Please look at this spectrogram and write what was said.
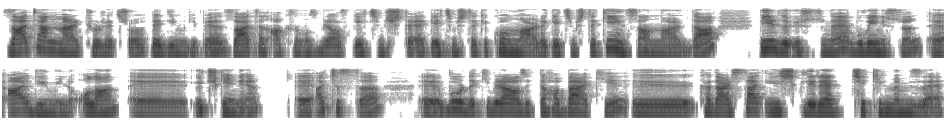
Zaten Merkür Retro dediğim gibi zaten aklımız biraz geçmişte, geçmişteki konularda, geçmişteki insanlarda bir de üstüne bu Venüs'ün e, ay düğümüyle olan e, üçgeni, e, açısı e, buradaki birazcık daha belki e, kadersel ilişkilere çekilmemize,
